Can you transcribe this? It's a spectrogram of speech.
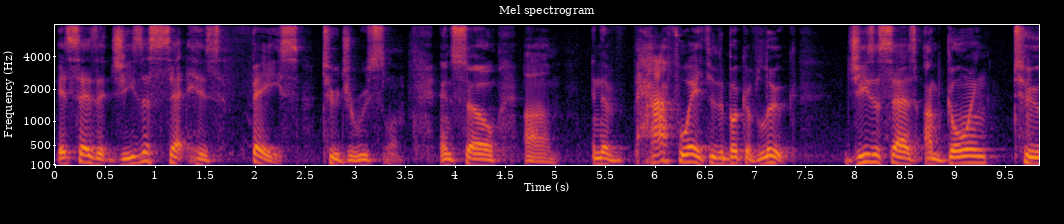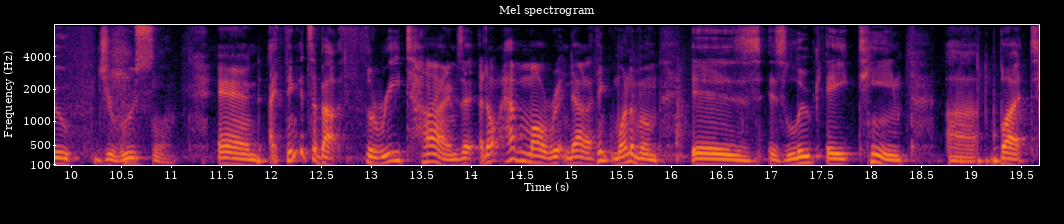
it says that Jesus set his face to Jerusalem. And so, um, in the halfway through the book of Luke, Jesus says, I'm going to Jerusalem. And I think it's about three times. I don't have them all written down. I think one of them is is Luke 18. Uh, but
